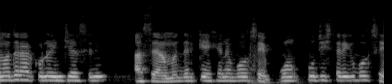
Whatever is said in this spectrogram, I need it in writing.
আমাদের আর কোনো এন্ট্রি আসেনি। আছে, আমাদেরকে এখানে বলছে পঁচিশ তারিখে বলছে,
